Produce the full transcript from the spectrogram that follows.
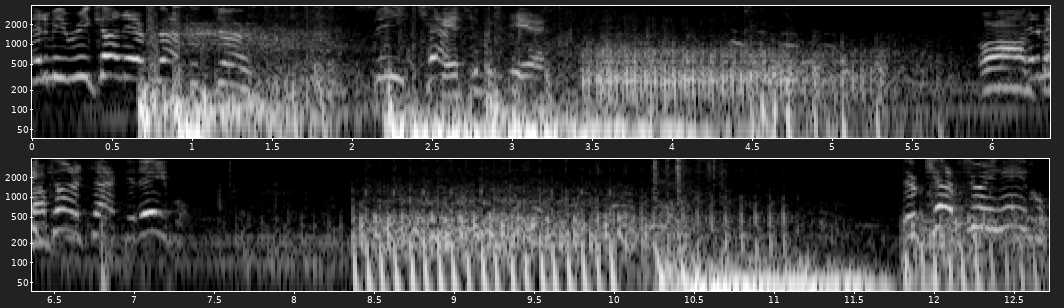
Enemy recon aircraft observed! C captured! Getur ekki ég. Ó, hann Enemy contacted Able! They're capturing Able!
